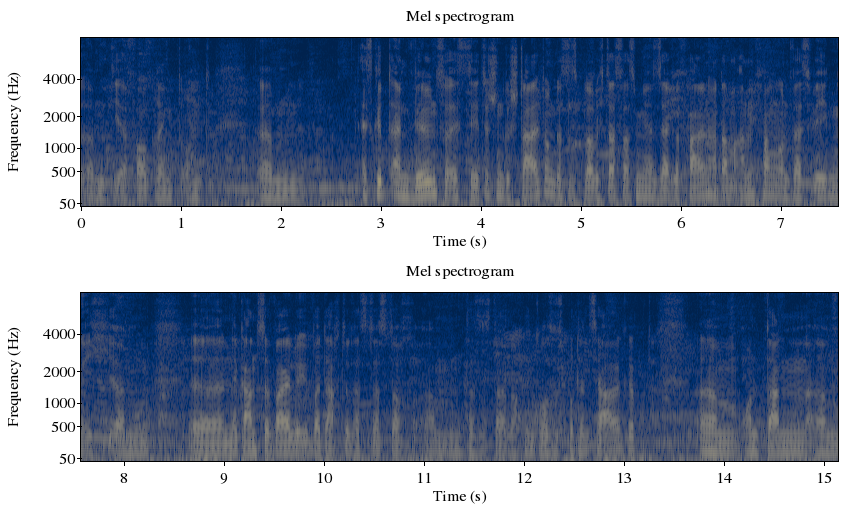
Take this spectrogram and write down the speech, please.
ähm, die er vorbringt und ähm, es gibt einen Willen zur ästhetischen Gestaltung. Das ist, glaube ich, das, was mir sehr gefallen hat am Anfang und weswegen ich ähm, äh, eine ganze Weile überdachte, dass, das doch, ähm, dass es da noch ein großes Potenzial gibt. Ähm, und dann ähm,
